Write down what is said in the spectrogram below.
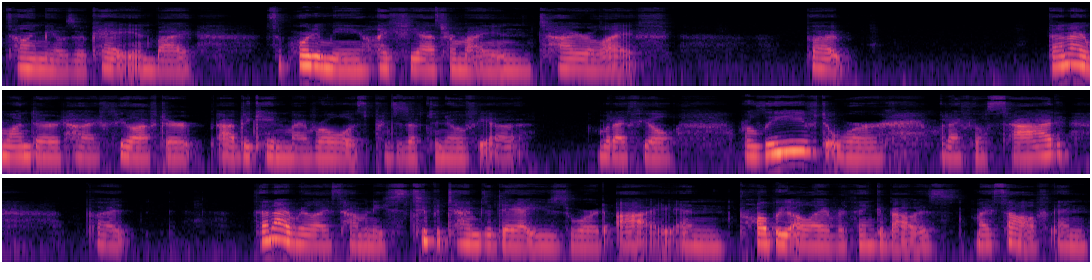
telling me I was okay and by supporting me like she has for my entire life. But then I wondered how I'd feel after abdicating my role as Princess of Genovia. Would I feel relieved or would I feel sad? But then I realized how many stupid times a day I use the word I, and probably all I ever think about is myself. And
